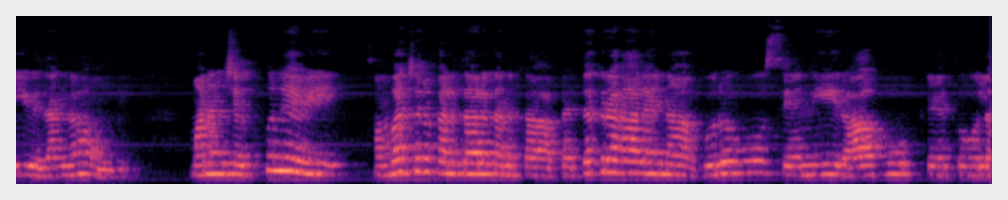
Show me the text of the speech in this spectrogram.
ఈ విధంగా ఉంది. మనం చెప్పుకునేవి సంవత్సర ఫలితాలు కనుక పెద్ద గ్రహాలైన గురువు శని రాహు కేతువుల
